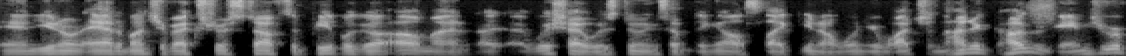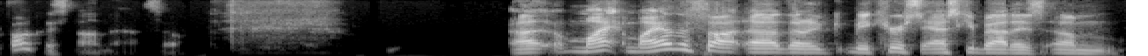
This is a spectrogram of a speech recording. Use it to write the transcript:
and you don't add a bunch of extra stuff that people go oh man I, I wish I was doing something else like you know when you're watching the Hunger, Hunger Games you were focused on that so uh, my my other thought uh, that I'd be curious to ask you about is um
